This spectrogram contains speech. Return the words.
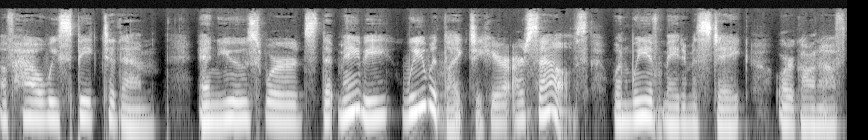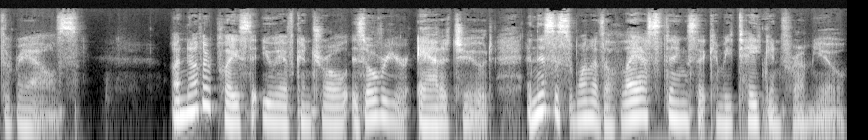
of how we speak to them and use words that maybe we would like to hear ourselves when we have made a mistake or gone off the rails. Another place that you have control is over your attitude. And this is one of the last things that can be taken from you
